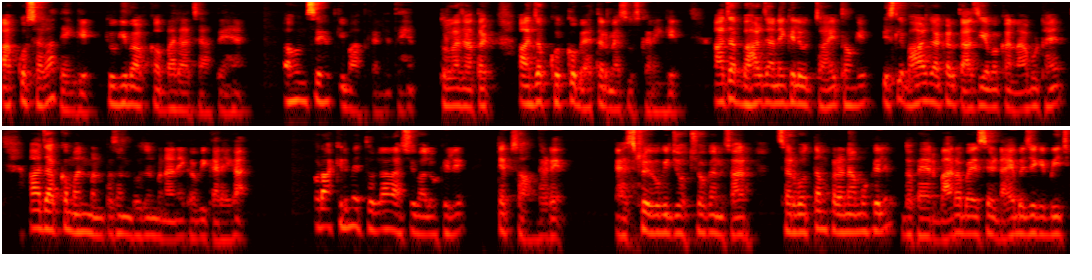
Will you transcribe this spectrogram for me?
आपको सलाह देंगे, क्योंकि वो आपका भला चाहते हैं। अब हम सेहत की बात कर लेते हैं। तुला जातक आज आप खुद को बेहतर महसूस करेंगे। आज आप बाहर जाने के लिए उत्साहित होंगे, इसलिए बाहर जाकर ताजी हवा का लाभ उठाएँ। आज आपका मन मनपसंद भोजन बनाने का भी करेगा। और आखिर में तुला राशि वालों के लिए tips on the day Astroyogi ज्योतिषों के अनुसार सर्वोत्तम परिणामों के लिए दोपहर बारह बजे से ढाई बजे के बीच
